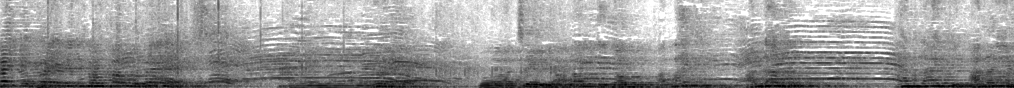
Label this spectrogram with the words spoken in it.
Make it plain and it's gonna come pass. Yeah. Boy, I tell you, I like it though. I like it. I love it. I like it. I love it.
